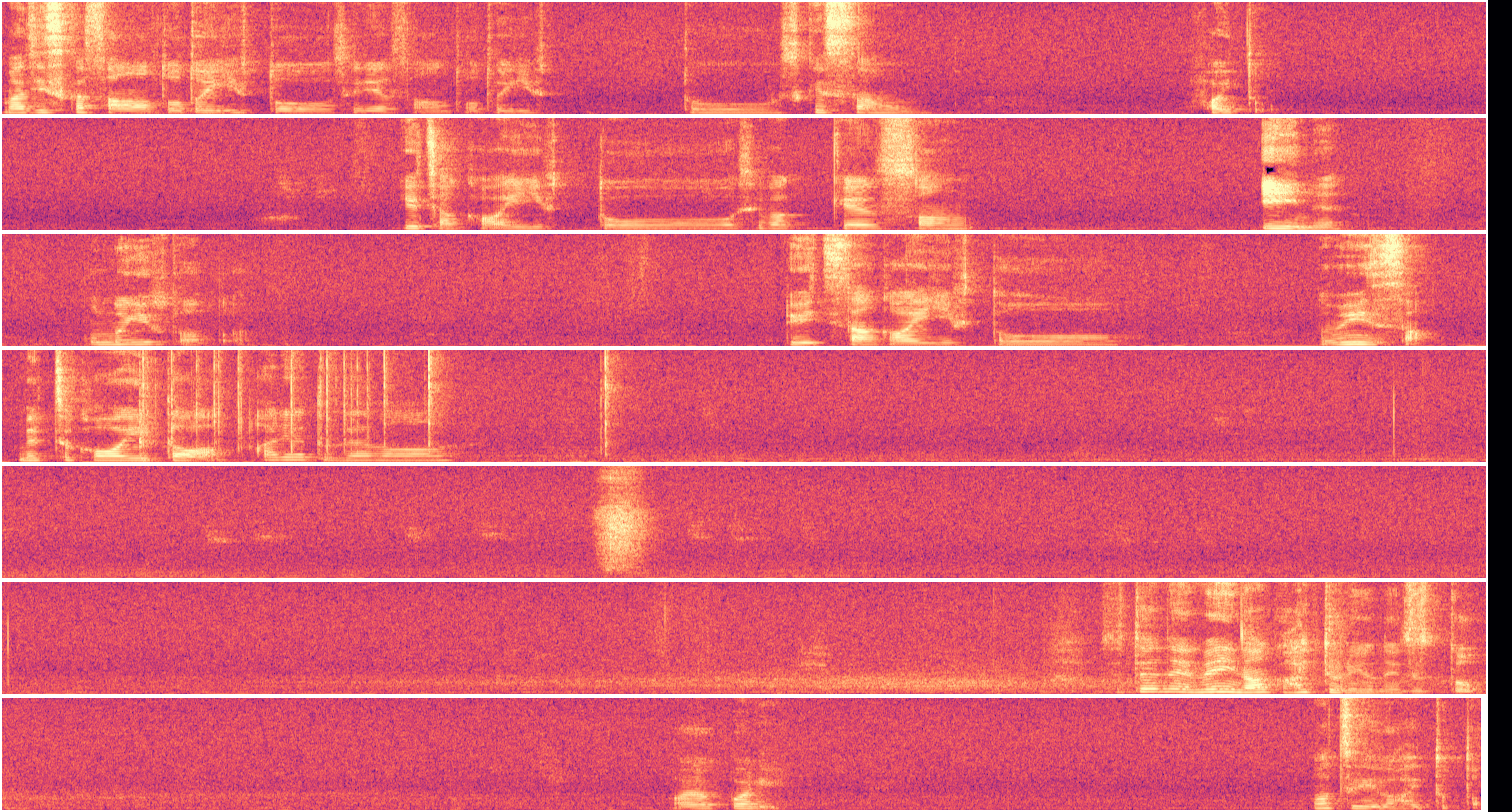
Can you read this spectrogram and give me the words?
マジスカさん弟いギフトセリアさん弟いギフトスケスさんファイト。ゆうちゃんかわいいギフトしばけさん。いいね。こんなギフトあった？りゅういちさんかわいいギフト。のみみずさん。めっちゃかわいいとありがとうございます。絶対ね目になんか入ってるよねずっとあやっぱり。まつげが入っとった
